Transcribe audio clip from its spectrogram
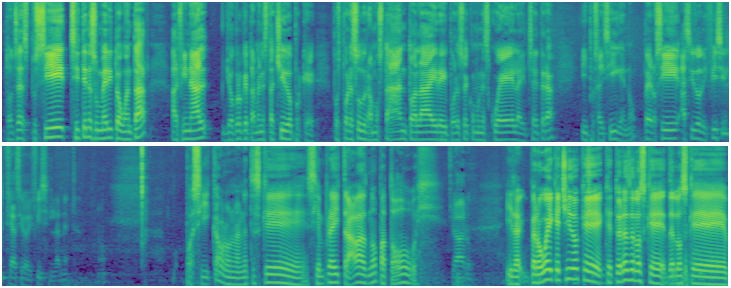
Entonces, pues sí, sí tiene su mérito aguantar. Al final, yo creo que también está chido porque, pues por eso duramos tanto al aire y por eso hay como una escuela, etcétera. Y pues ahí sigue, ¿no? Pero sí ha sido difícil, sí ha sido difícil, la neta. Pues sí, cabrón. La neta es que siempre hay trabas, ¿no? Para todo, güey. Claro. Y la- pero, güey, qué chido que, que tú eres de los que, de los que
